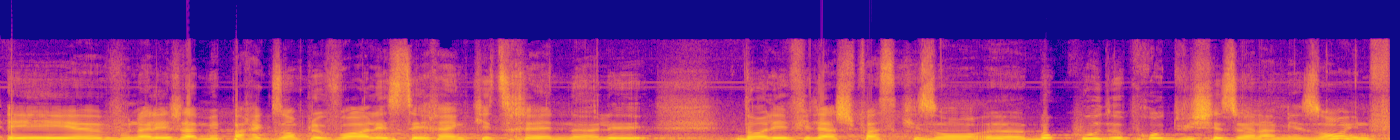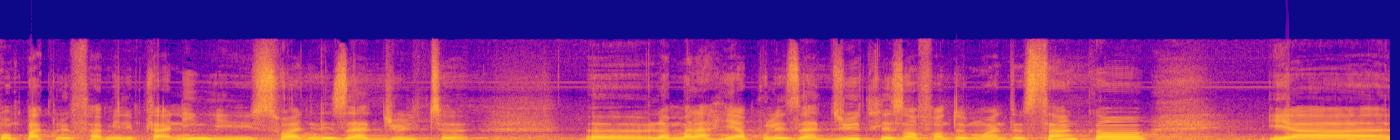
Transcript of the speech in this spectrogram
Et vous n'allez jamais, par exemple, voir les seringues qui traînent dans les villages parce qu'ils ont beaucoup de produits chez eux à la maison. Ils ne font pas que le family planning, ils soignent les adultes euh, la malaria pour les adultes, les enfants de moins de 5 ans. Il y a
